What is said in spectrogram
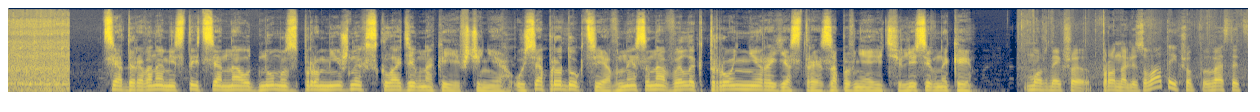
Ця деревина міститься на одному з проміжних складів на Київщині. Уся продукція внесена в електронні реєстри, запевняють лісівники. можна, якщо проаналізувати, якщо ввести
